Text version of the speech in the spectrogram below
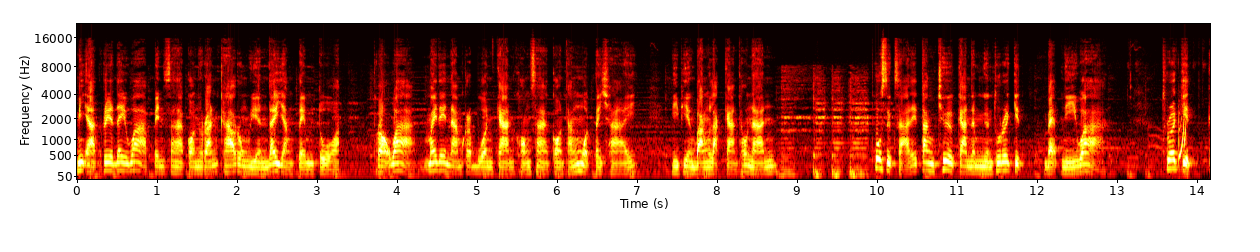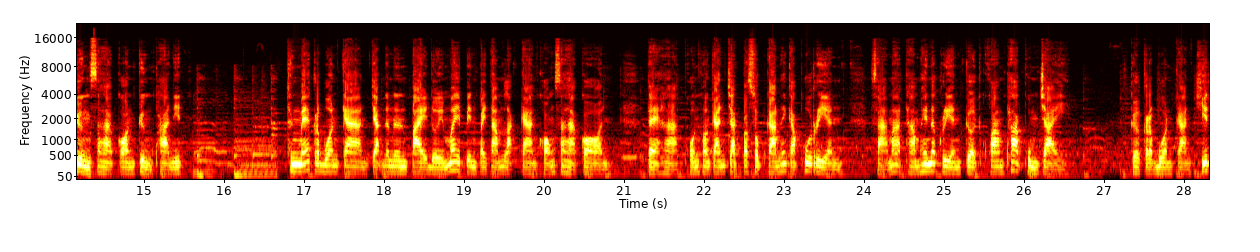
มิอาจเรียกได้ว่าเป็นสหกรณ์ร้านค้าโรงเรียนได้อย่างเต็มตัว เพราะว่าไม่ได้นำกระบวนการของสหกรณ์ทั้งหมดไปใช้ มีเพียงบางหลักการเท่านั้น ผู้ศึกษาได้ตั้งชื่อการดำเนินธุรกิจแบบนี้ว่า ธุรกิจกึ่งสหกรณ์กึ่งพาณิชย์ ถึงแม้กระบวนการจะดำเนินไปโดยไม่เป็นไปตามหลักการของสหกรณ์แต่หากผลของการจัดประสบการณ์ให้กับผู้เรียน สามารถทำให้นักเรียนเกิดความภาคภูมิใจ เกิดกระบวนการคิด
